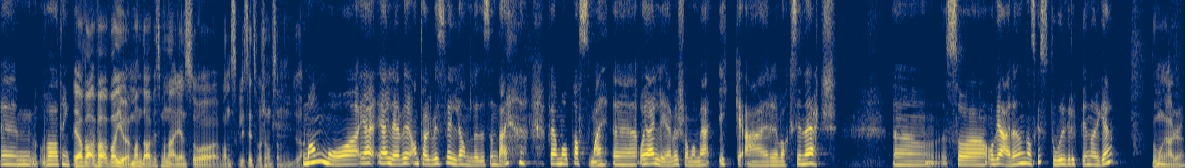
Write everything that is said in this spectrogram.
Um, hva tenker du? Ja, hva, hva, hva, gjør man da, hvis man er i en så vanskelig situasjon som du er? Man må, jeg, jeg lever antageligvis veldig annerledes enn deg, for jeg må passe meg. Uh, og jeg lever som om jeg ikke er vaksinert. Uh, så, og vi er en ganske stor gruppe i Norge. Hvor mange er dere?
